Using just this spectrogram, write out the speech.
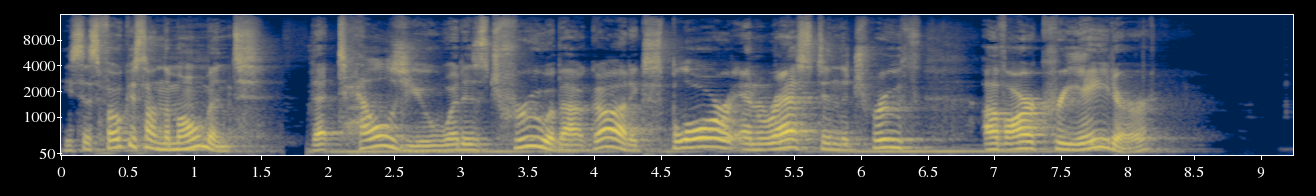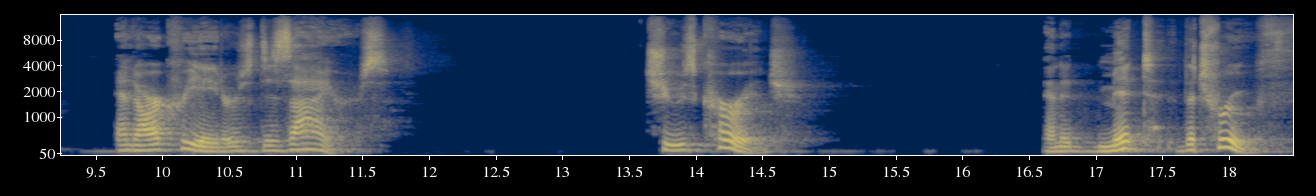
He says, focus on the moment that tells you what is true about God. Explore and rest in the truth of our Creator and our Creator's desires. Choose courage and admit the truth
